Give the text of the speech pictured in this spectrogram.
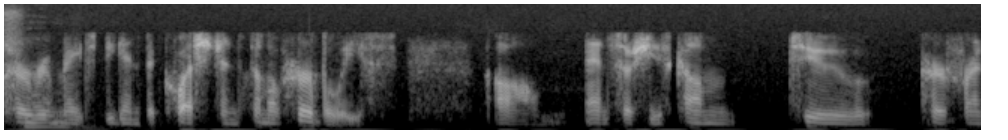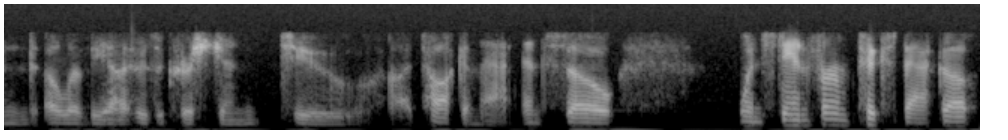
her Sure. roommates begin to question some of her beliefs. Um, and so she's come to her friend Olivia, who's a Christian, to uh, talk in that. And so when Stand Firm picks back up,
